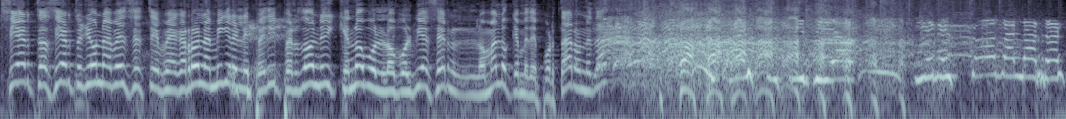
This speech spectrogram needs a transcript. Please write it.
Cierto, cierto. Yo una vez este, me agarró la migra y le pedí perdón y que no lo volví a hacer. Lo malo que me deportaron, ¿verdad? C-3PO, tienes toda la razón,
